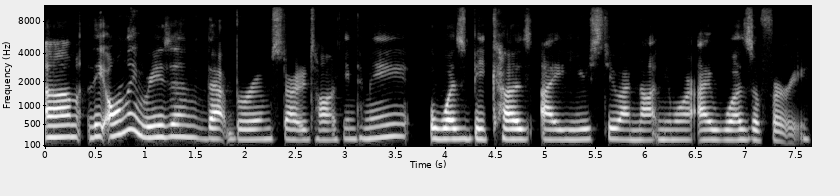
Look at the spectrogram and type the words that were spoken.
Um, the only reason that Broom started talking to me was because I used to. I'm not anymore. I was a furry.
